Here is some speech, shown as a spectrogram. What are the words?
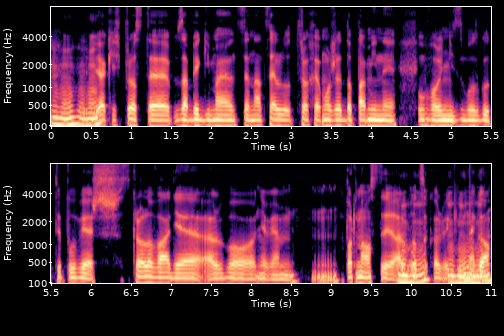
mm -hmm. jakieś proste zabiegi mające na celu trochę może dopaminy uwolnić z mózgu typu wiesz, scrollowanie albo nie wiem, mm, pornosy mm -hmm. albo mhm, cokolwiek mm -hmm. innego.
